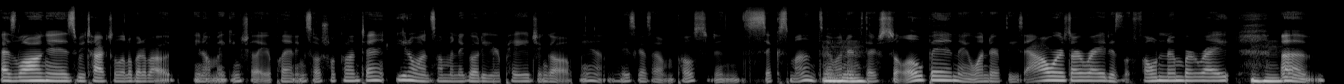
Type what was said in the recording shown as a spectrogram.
as long as we talked a little bit about you know making sure that you're planning social content you don't want someone to go to your page and go man these guys haven't posted in six months i mm-hmm. wonder if mm-hmm. they're still open i wonder if these hours are right is the phone number right mm-hmm. um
